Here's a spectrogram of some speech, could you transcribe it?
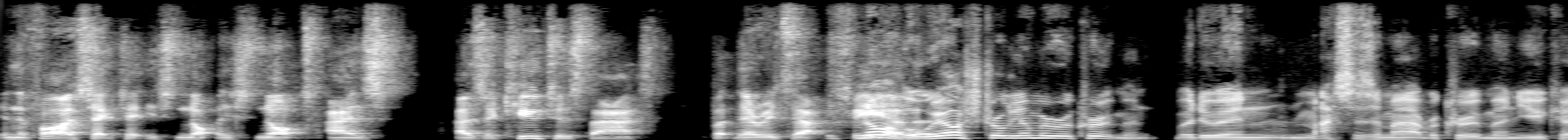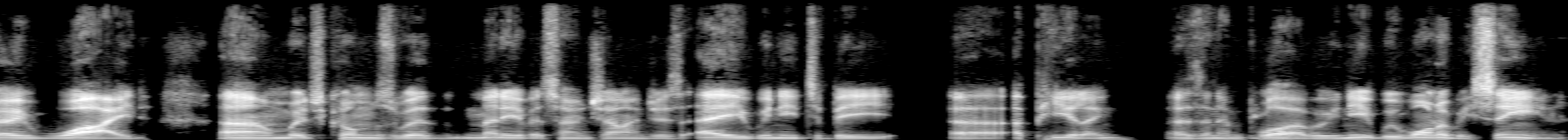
In the fire sector, it's not it's not as as acute as that, but there is that fear. No, but that... we are struggling with recruitment. We're doing massive amount of recruitment UK wide, um, which comes with many of its own challenges. A, we need to be uh, appealing as an employer. We need we want to be seen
